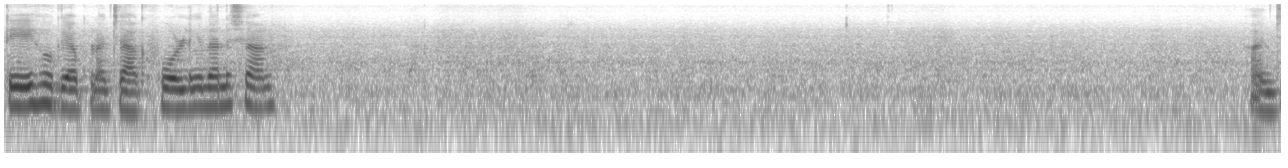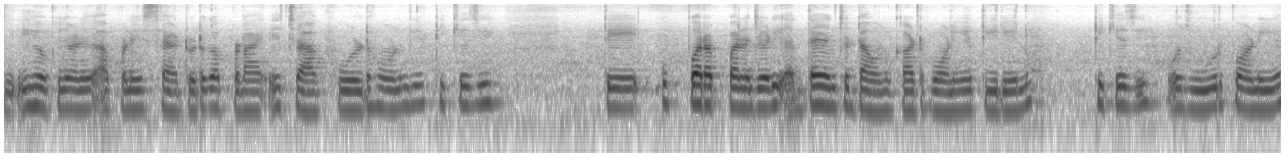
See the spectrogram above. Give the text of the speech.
ਤੇ ਇਹ ਹੋ ਗਿਆ ਆਪਣਾ ਚਾਕ ਫੋਲਡਿੰਗ ਦਾ ਨਿਸ਼ਾਨ। ਹਾਂਜੀ, ਇਹ ਹੋ ਕੇ ਜਿਹੜੇ ਆਪਣੇ ਸੈਟਡ ਕੱਪੜਾ, ਇਹ ਚਾਕ ਫੋਲਡ ਹੋਣਗੇ, ਠੀਕ ਹੈ ਜੀ। ਅਤੇ ਉੱਪਰ ਆਪਾਂ ਨੇ ਜਿਹੜੀ ਅੱਧਾ ਇੰਚ ਡਾਊਨ ਕੱਟ ਪਾਉਣੀ ਹੈ ਤੀਰੇ ਨੂੰ, ਠੀਕ ਹੈ ਜੀ, ਉਹ ਜ਼ਰੂਰ ਪਾਉਣੀ ਆ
